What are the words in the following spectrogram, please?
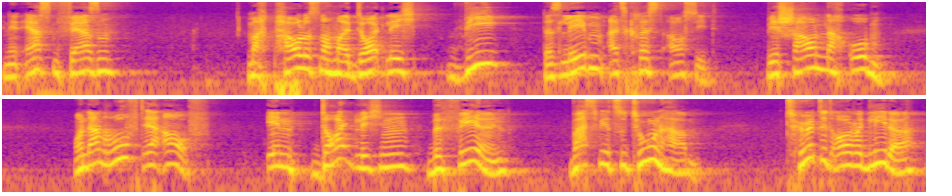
In den ersten Versen macht Paulus nochmal deutlich, wie das Leben als Christ aussieht. Wir schauen nach oben. Und dann ruft er auf in deutlichen Befehlen, was wir zu tun haben. Tötet eure Glieder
